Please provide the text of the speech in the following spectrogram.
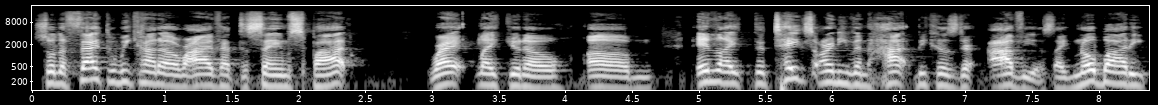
so the fact that we kind of arrive at the same spot, right? Like you know, um, and like the takes aren't even hot because they're obvious. Like nobody,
